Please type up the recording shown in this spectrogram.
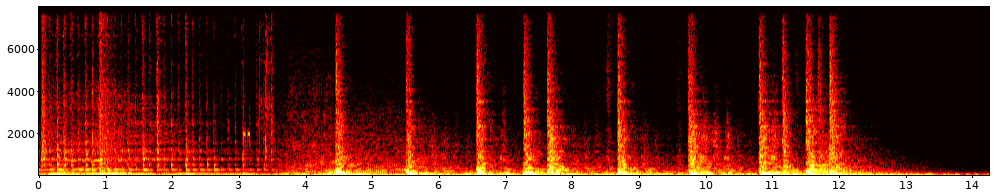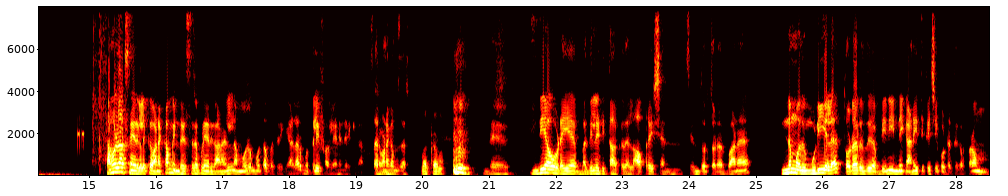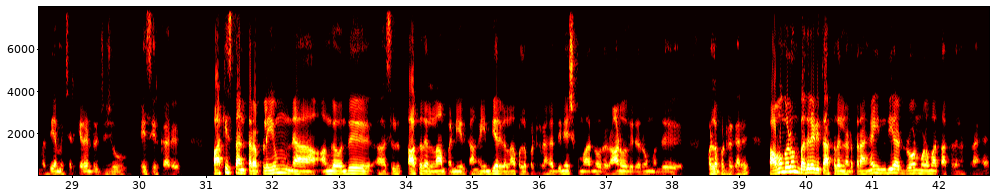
தமிழாக்ஸ் நேயர்களுக்கு வணக்கம். இன்றைய சிறப்பு நேர்காணலில் நம்மோடு மூத்த பத்திரிகையாளர் முத்தலிஃப் அவர்கள் இணைந்திருக்கிறார். சார் வணக்கம் சார். வணக்கம். இந்த இந்தியாவுடைய பதிலடி தாக்குதல் ஆபரேஷன் செந்தூர் தொடர்பான இன்னும் அது முடியல தொடருது அப்படின்னு இன்னைக்கு அனைத்து கட்சி கூட்டத்துக்கு அப்புறம் மத்திய அமைச்சர் கிரண் ரிஜிஜு பேசியிருக்காரு. பாகிஸ்தான் தரப்புலையும் அங்க வந்து சில தாக்குதல் எல்லாம் பண்ணியிருக்காங்க. இந்தியர்கள்லாம் கொல்லப்பட்டிருக்காங்க. தினேஷ்குமார்னு ஒரு ராணுவ வீரரும் வந்து கொல்லப்பட்டிருக்காரு. அவங்களும் பதிலடி தாக்குதல் நடத்துறாங்க. இந்தியா ட்ரோன் மூலமா தாக்குதல் நடத்துறாங்க.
